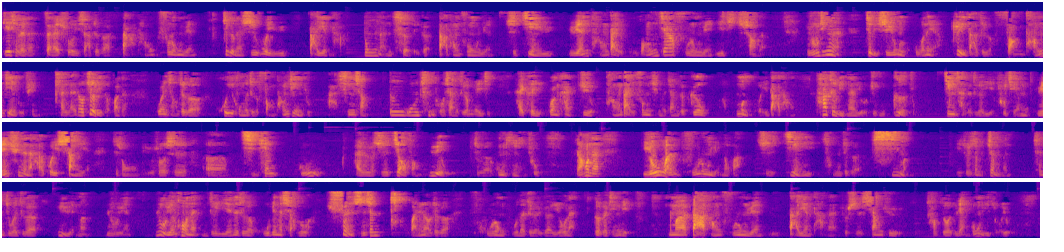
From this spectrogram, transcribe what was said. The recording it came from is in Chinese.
接下来呢，再来说一下这个大唐芙蓉园，这个呢是位于大雁塔东南侧的一个大唐芙蓉园，是建于元唐代王家芙蓉园遗址之上的。如今呢，这里是拥有国内啊最大这个仿唐建筑群。哎，来到这里的话呢，观赏这个恢宏的这个仿唐建筑啊，欣赏灯光衬托下的这个美景，还可以观看具有唐代风情的这样一个歌舞《梦回大唐》。它这里呢有这种各种精彩的这个演出节目，园区内呢还会上演这种，比如说是呃启天鼓舞，还有个是教坊乐舞这个宫廷演出。然后呢，游玩芙蓉园的话，是建议从这个西门。也就是这个正门，称之为这个御园门入园。入园后呢，你这个沿着这个湖边的小路啊，顺时针环绕这个芙蓉湖的这个一个游览各个景点。那么大唐芙蓉园与大雁塔呢，就是相距差不多两公里左右。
